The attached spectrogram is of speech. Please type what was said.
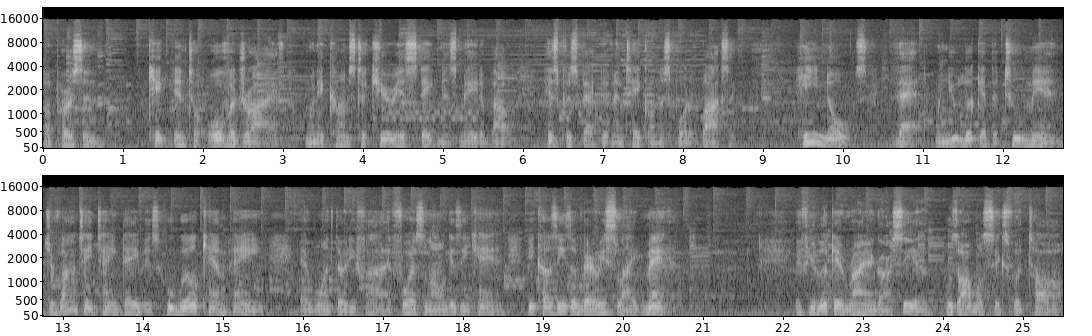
a person kicked into overdrive when it comes to curious statements made about his perspective and take on the sport of boxing. He knows that when you look at the two men, Gervonta Tank Davis, who will campaign at 135 for as long as he can because he's a very slight man. If you look at Ryan Garcia, who's almost six foot tall,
